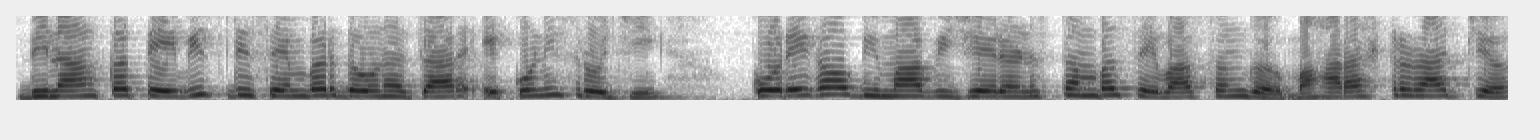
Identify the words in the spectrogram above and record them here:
दिनांक तेवीस डिसेंबर दोन हजार एकोणीस रोजी कोरेगाव भीमा विजय रणस्तंभ सेवा संघ महाराष्ट्र राज्य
